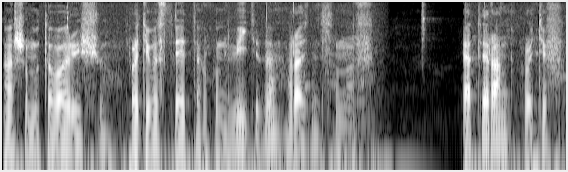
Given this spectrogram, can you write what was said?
нашему товарищу, противостоять, так как он, видите, да, разница у нас. Пятый ранг против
